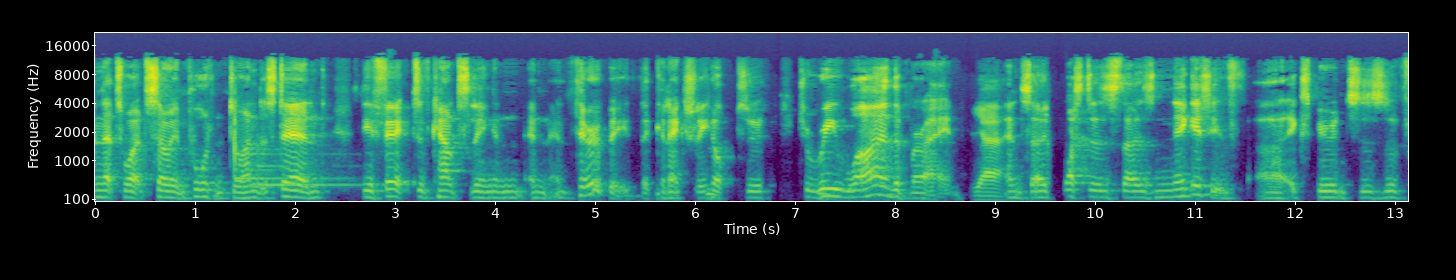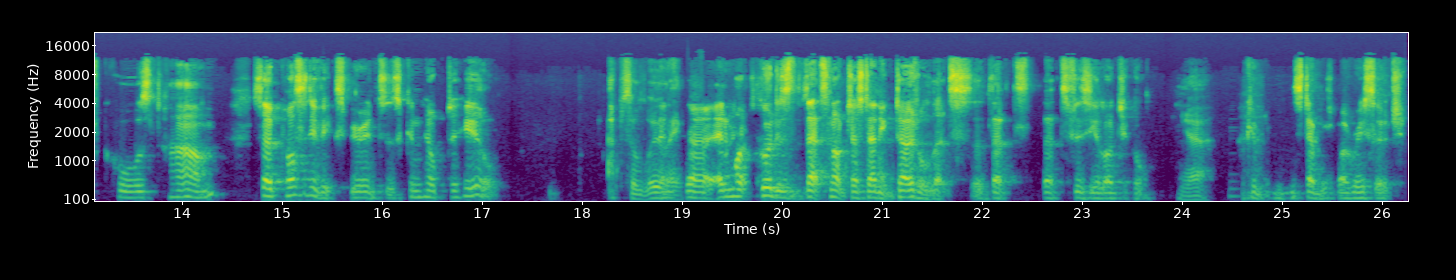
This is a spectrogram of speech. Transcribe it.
And that's why it's so important to understand the effects of counseling and, and, and therapy that can actually help to, to rewire the brain. Yeah. And so, just as those negative uh, experiences have caused harm, so positive experiences can help to heal. Absolutely. And, uh, and what's good is that's not just anecdotal. That's that's that's physiological. Yeah, established by research.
